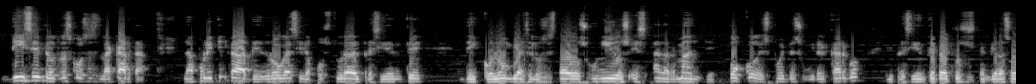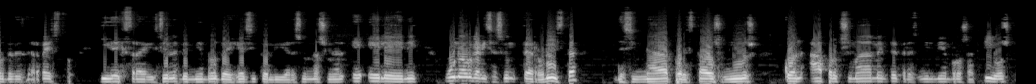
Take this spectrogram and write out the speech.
Dice, entre otras cosas, la carta, la política de drogas y la postura del presidente de Colombia hacia los Estados Unidos es alarmante. Poco después de subir el cargo, el presidente Petro suspendió las órdenes de arresto y de extradiciones de miembros del Ejército de Liberación Nacional ELN, una organización terrorista designada por Estados Unidos con aproximadamente 3.000 miembros activos,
